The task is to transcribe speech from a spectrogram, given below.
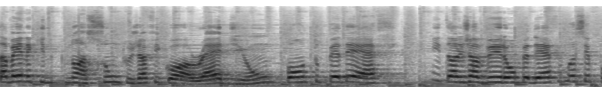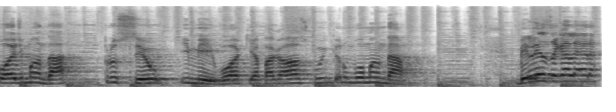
Tá vendo aqui no assunto já ficou ó, red1.pdf. Então ele já virou um PDF você pode mandar para o seu e-mail. Vou aqui apagar o rascunho que eu não vou mandar. Beleza, galera?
